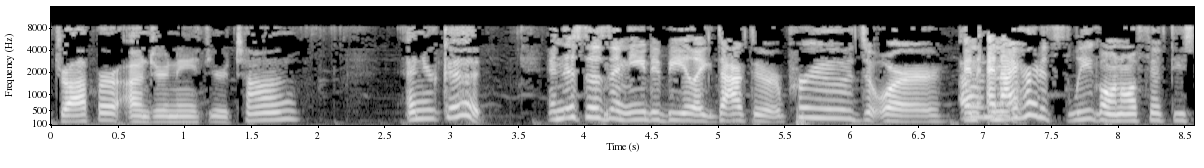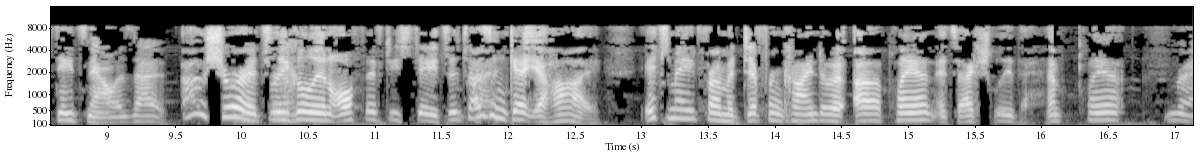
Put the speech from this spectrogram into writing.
dropper underneath your tongue, and you're good. And this doesn't need to be like doctor approved or and, Oh, and. I heard it's legal in all 50 states now. Is that Oh, sure. It's true? legal in all 50 states. It doesn't get you high. It's made from a different kind of uh, plant. It's actually the hemp plant. right?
